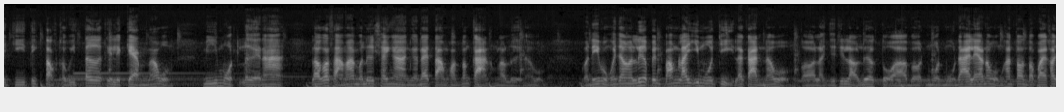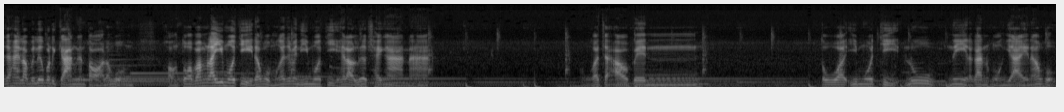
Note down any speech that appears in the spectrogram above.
IG TikTok Twitter Telegram นะผม มีหมดเลยนะฮะ เราก็สามารถมาเลือกใช้งานกันได้ตามความต้องการของเราเลยนะครับผมวันนี้ผมก็จะมาเลือกเป็นปั๊มไลท์อีโมจิแล้วกันนะผมก็หลังจากที่เราเลือกตัวหมวดหมู่ได้แล้วนะผมขั้นตอนต่อไปเขาจะให้เราไปเลือกบริการกันต่อนะผมของตัวปั๊มไลท์อีโมจินะผมมันก็จะเป็นอีโมจิให้เราเลือกใช้งานนะฮะผมก็จะเอาเป็น ตัวอีโมจิรูปนี่แล้วกันห่วงใยนะครับผม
